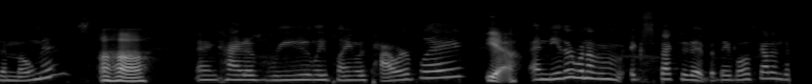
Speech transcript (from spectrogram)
the moment Uh huh. And kind of really playing with power play Yeah. and neither one of them expected it, but they both got into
